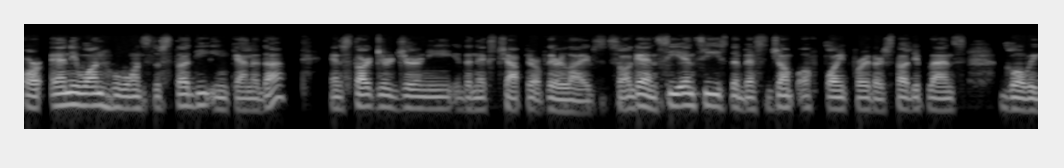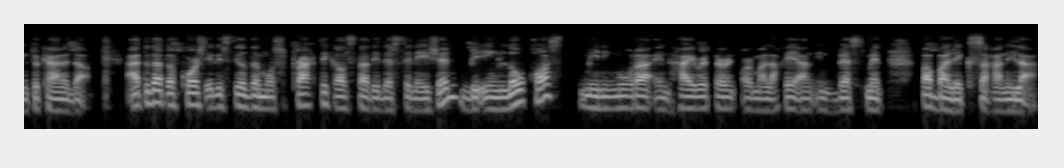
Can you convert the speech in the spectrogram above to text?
for anyone who wants to study in Canada and start their journey in the next chapter of their lives. So again, CNC is the best jump off point for their study plans going to Canada. Add to that, of course, it is still the most practical study destination, being low cost, meaning mura, and high return or malaki ang investment pabalik sa kanila.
